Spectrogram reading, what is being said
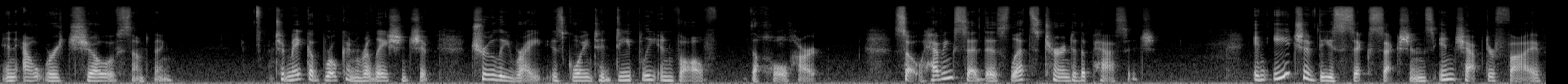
an outward show of something. To make a broken relationship truly right is going to deeply involve the whole heart. So, having said this, let's turn to the passage. In each of these six sections in chapter 5,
